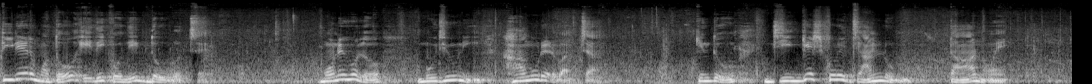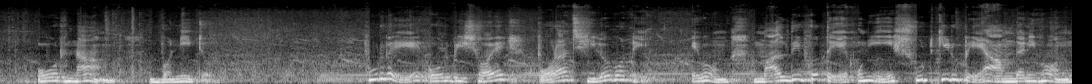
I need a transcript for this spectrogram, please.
তীরের মতো এদিক ওদিক দৌড়চ্ছে। মনে হলো বুঝিউনি হাঙুরের বাচ্চা। কিন্তু জিজ্ঞেস করে জানলুম তা নয়। ওর নাম বনিটো। পূর্বে ওর বিষয়ে পড়া ছিল বটে। এবং মালদ্বীপ হতে উনি শুটকি রূপে আমদানি হন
